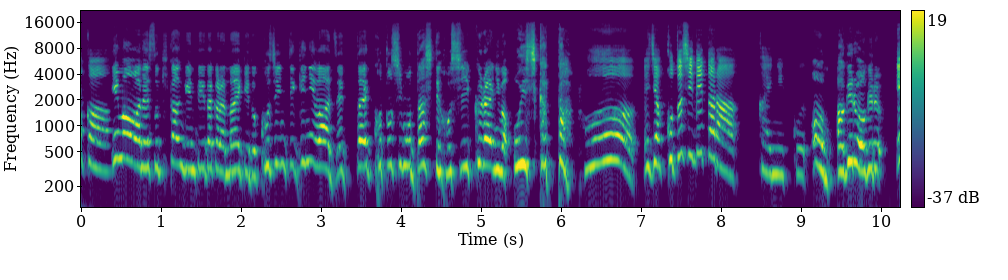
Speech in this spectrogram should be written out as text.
のか。今はね、そう、期間限定だからないけど、個人的には絶対今年も出してほしいくらいには美味しかった。おー。え、じゃあ今年出たら買いに行こう。あ、あげるあげる。え？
